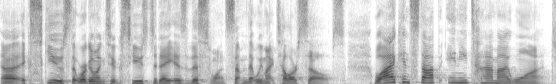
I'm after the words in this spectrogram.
uh, excuse that we're going to excuse today is this one, something that we might tell ourselves. Well, I can stop anytime I want.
